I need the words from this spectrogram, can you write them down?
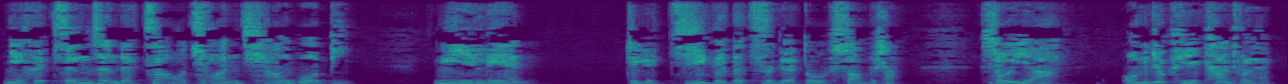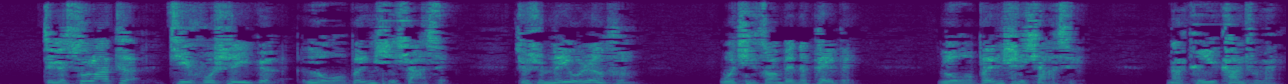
你和真正的造船强国比，你连这个及格的资格都算不上，所以啊，我们就可以看出来，这个苏拉特几乎是一个裸奔式下水。就是没有任何武器装备的配备，裸奔式下水，那可以看出来，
